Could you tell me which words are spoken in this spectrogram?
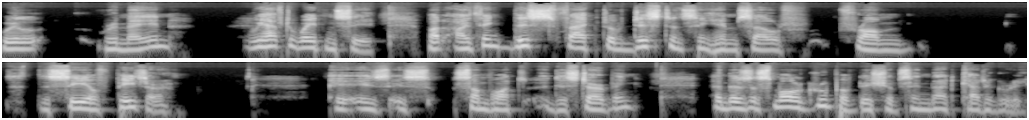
will remain. We have to wait and see. But I think this fact of distancing himself from the See of Peter is is somewhat disturbing, and there's a small group of bishops in that category.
